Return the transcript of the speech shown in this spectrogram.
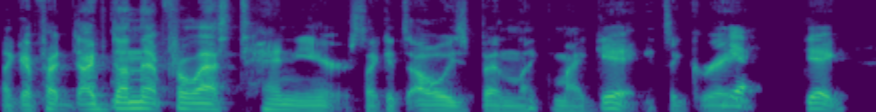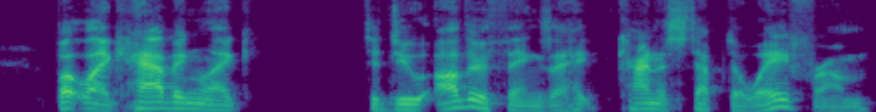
Like I've I've done that for the last ten years. Like it's always been like my gig. It's a great yeah. gig. But like having like to do other things, I had kind of stepped away from.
